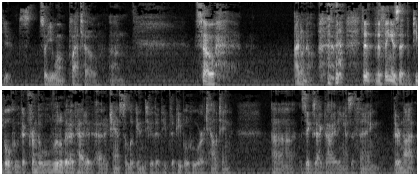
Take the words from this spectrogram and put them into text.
you, so you won't plateau. Um, so I don't know. the the thing is that the people who, that from the little bit I've had a, had a chance to look into, the, the people who are touting uh, zigzag dieting as a thing, they're not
